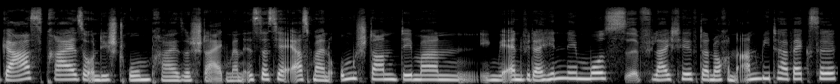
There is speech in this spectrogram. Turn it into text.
Gaspreise und die Strompreise steigen, dann ist das ja erstmal ein Umstand, den man irgendwie entweder hinnehmen muss. Vielleicht hilft da noch ein Anbieterwechsel.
